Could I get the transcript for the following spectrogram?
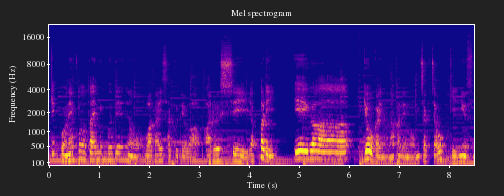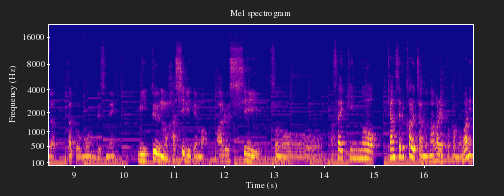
結構ね、このタイミングでの話題作ではあるし、やっぱり映画業界の中でもめちゃくちゃ大きいニュースだったと思うんですね。MeToo の走りでもあるし、その、最近のキャンセルカルチャーの流れとかも割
